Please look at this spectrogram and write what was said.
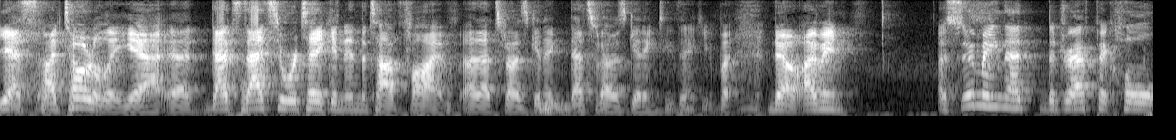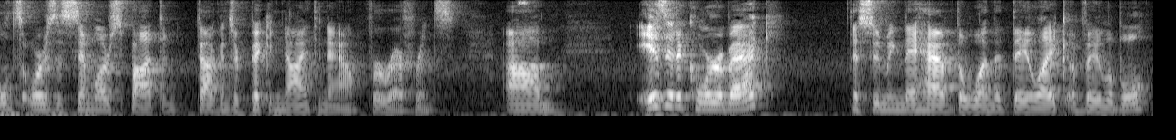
yes, I totally. Yeah, uh, that's that's who we're taking in the top five. Uh, that's what I was getting. That's what I was getting to. Thank you. But no, I mean, assuming that the draft pick holds or is a similar spot, the Falcons are picking ninth now for reference. Um, is it a quarterback? Assuming they have the one that they like available,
